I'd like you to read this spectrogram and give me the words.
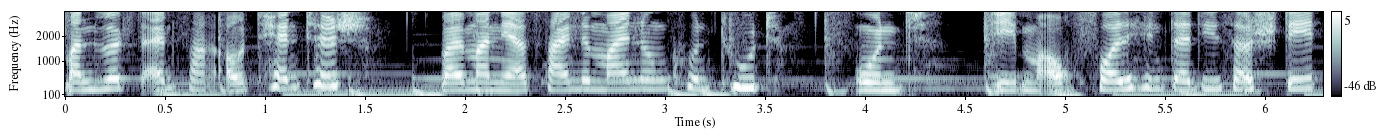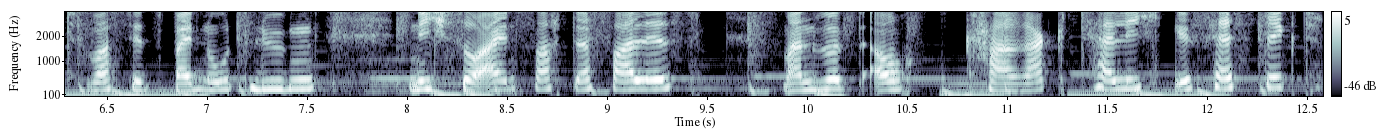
Man wirkt einfach authentisch, weil man ja seine Meinung kundtut und eben auch voll hinter dieser steht, was jetzt bei Notlügen nicht so einfach der Fall ist. Man wirkt auch charakterlich gefestigt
